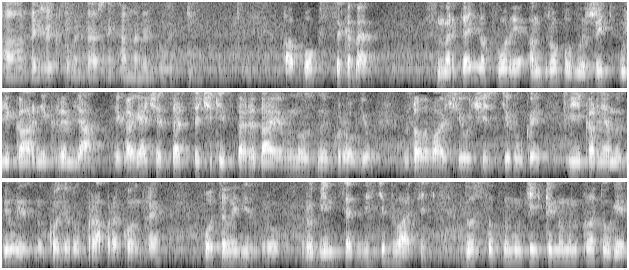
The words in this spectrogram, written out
a takže komentář nechám na Mirkovi. А бокс ЦКБ. Смертельно хворий Андропов лежить у лікарні Кремля. І гаряче серце чекіста ридає венозною кров'ю, заливаючи його чисті руки, і лікарняну білизну кольору прапора контри. По телевізору Рубін Це 220 доступному тільки номенклатурі.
